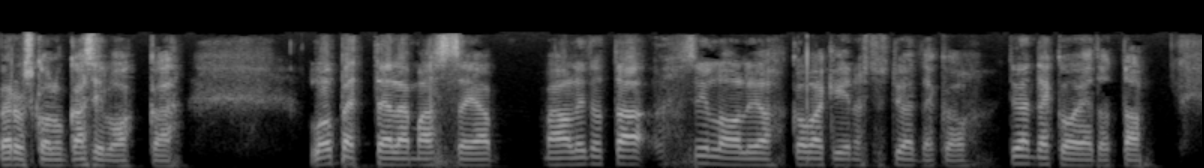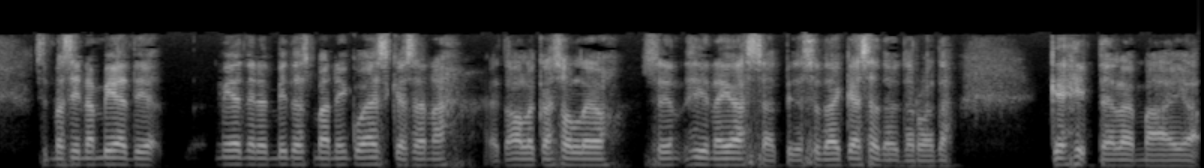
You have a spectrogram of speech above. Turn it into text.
peruskoulun kasiluokkaa lopettelemassa ja mä olin tota, silloin oli jo kova kiinnostus työntekoon, työntekoon ja tota, sitten mä siinä mietin, mietin että mitäs mä niin kuin ensi kesänä, että alkaisi olla jo siinä jässä, että pitäisi jotain kesätöitä ruveta kehittelemään ja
